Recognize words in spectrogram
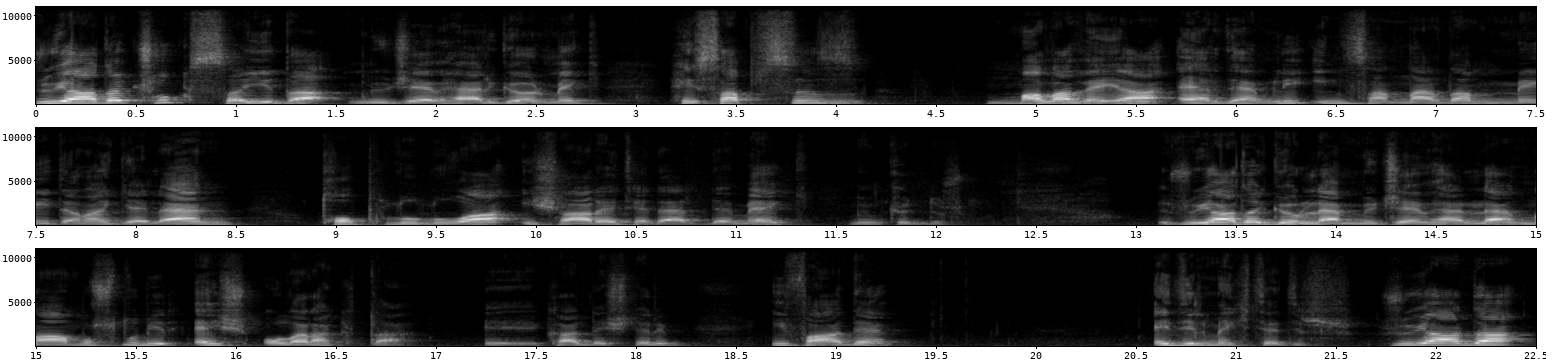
Rüyada çok sayıda mücevher görmek hesapsız mala veya erdemli insanlardan meydana gelen topluluğa işaret eder demek mümkündür. Rüyada görülen mücevherler namuslu bir eş olarak da e, kardeşlerim ifade edilmektedir. Rüyada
